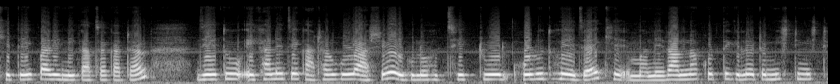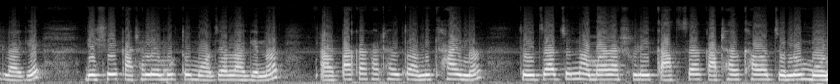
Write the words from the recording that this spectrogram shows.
খেতেই পারিনি কাঁচা কাঁঠাল। যেহেতু এখানে যে কাঁঠালগুলো আসে, ওইগুলো হচ্ছে একটু হলুদ হয়ে যায় মানে রান্না করতে গেলে এটা মিষ্টি মিষ্টি লাগে। দেশের কাঁঠালের মতো মজা লাগে না। আর পাকা কাঁঠাল তো আমি খাই না। তো যার জন্য আমার আসলে কাঁচা কাঁঠাল খাওয়ার জন্য মন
